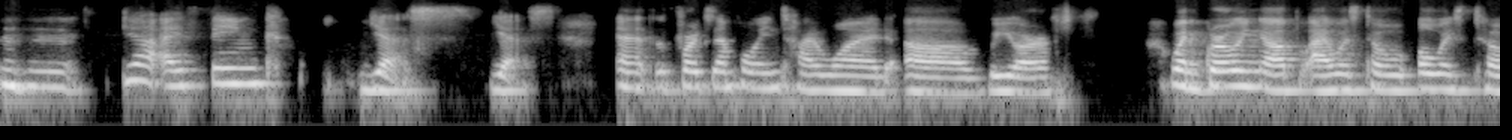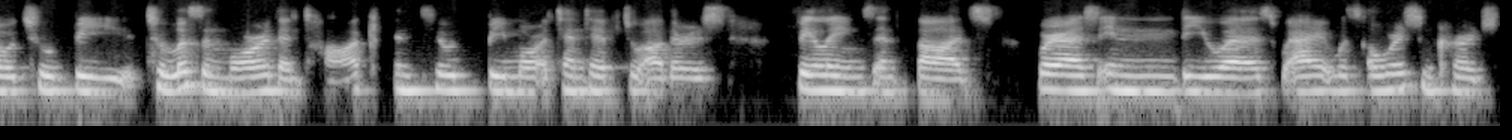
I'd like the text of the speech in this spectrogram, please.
Mm-hmm. Yeah, I think yes, yes. And for example, in Taiwan, uh, we are when growing up, I was told always told to be to listen more than talk and to be more attentive to others' feelings and thoughts. Whereas in the US, I was always encouraged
